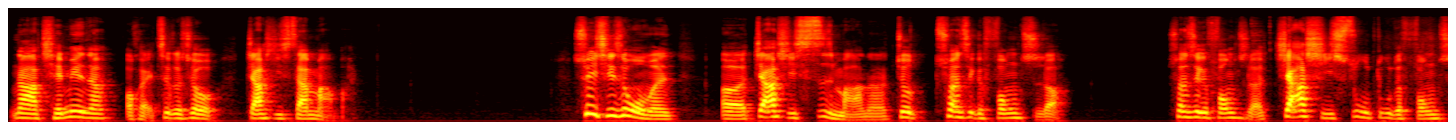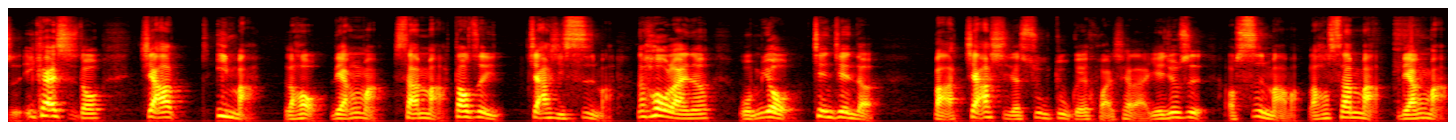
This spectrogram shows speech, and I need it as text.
那前面呢？OK，这个就加息三码嘛。所以其实我们呃加息四码呢，就算是一个峰值了，算是一个峰值了。加息速度的峰值，一开始都加一码，然后两码、三码，到这里加息四码。那后来呢，我们又渐渐的把加息的速度给缓下来，也就是哦四码嘛，然后三码、两码，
